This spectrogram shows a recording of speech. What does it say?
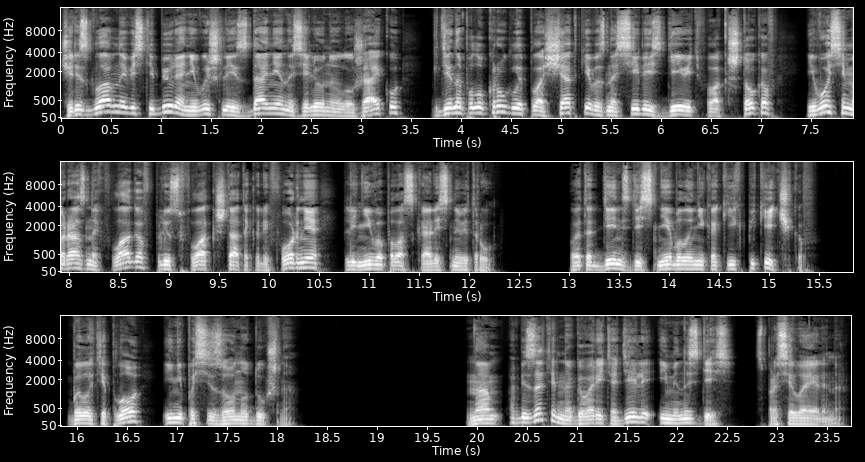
Через главный вестибюль они вышли из здания на зеленую лужайку, где на полукруглой площадке возносились 9 флагштоков и 8 разных флагов плюс флаг штата Калифорния лениво полоскались на ветру. В этот день здесь не было никаких пикетчиков. Было тепло и не по сезону душно. «Нам обязательно говорить о деле именно здесь?» – спросила Эленор.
